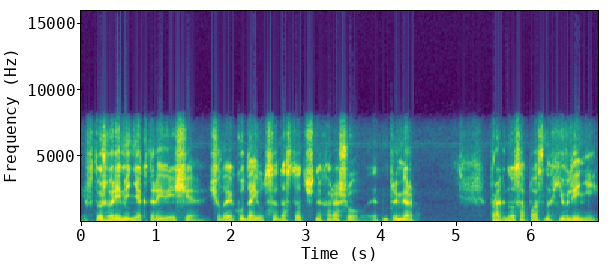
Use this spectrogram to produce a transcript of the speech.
и в то же время некоторые вещи человеку удаются достаточно хорошо. Это, например, прогноз опасных явлений.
